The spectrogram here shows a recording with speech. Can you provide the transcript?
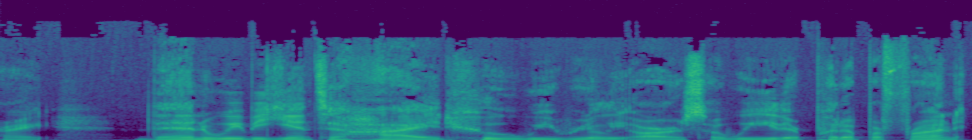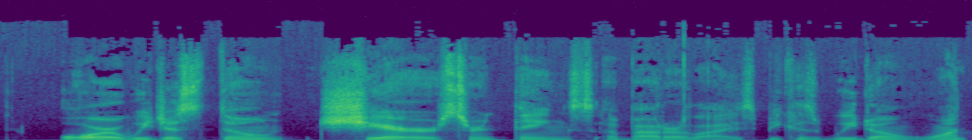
right? Then we begin to hide who we really are. So we either put up a front or we just don't share certain things about our lives because we don't want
